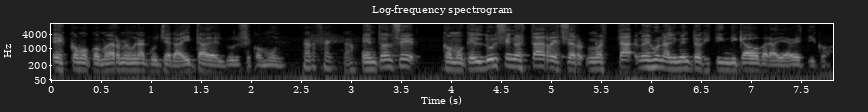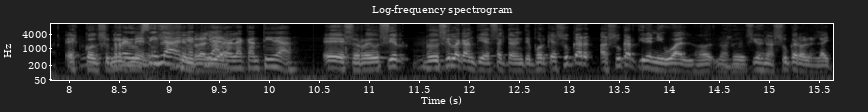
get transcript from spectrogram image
es como comerme una cucharadita del dulce común. Perfecto. Entonces, como que el dulce no está, reser- no está no es un alimento que esté indicado para diabéticos. Es consumir Reducís menos, la, en la- realidad. claro, la cantidad. Eso, reducir, reducir la cantidad, exactamente. Porque azúcar, azúcar tienen igual, ¿no? los reducidos en azúcar o los light.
